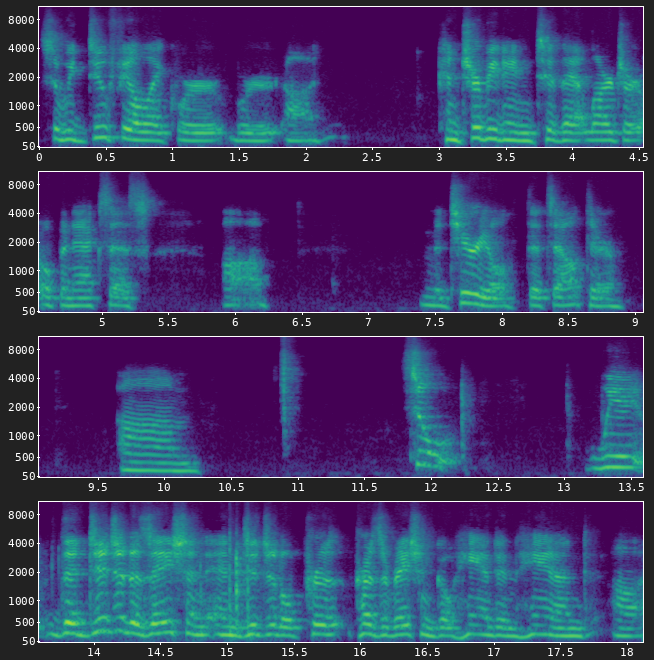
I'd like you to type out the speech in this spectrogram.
So we do feel like we're, we're uh, contributing to that larger open access uh, material that's out there. Um, so we, the digitization and digital pre preservation go hand in hand uh,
